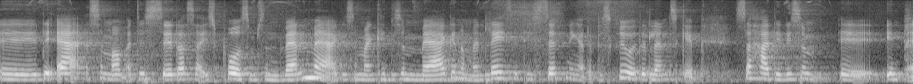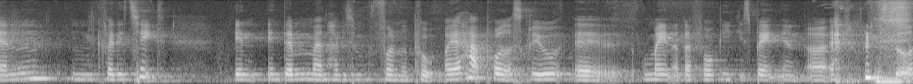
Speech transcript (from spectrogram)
Øh, det er som om, at det sætter sig i sproget som sådan en vandmærke, så man kan ligesom mærke, når man læser de sætninger, der beskriver det landskab, så har de ligesom øh, en anden en kvalitet, end, end dem, man har ligesom fundet på. Og jeg har prøvet at skrive øh, romaner, der foregik i Spanien og alle steder,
